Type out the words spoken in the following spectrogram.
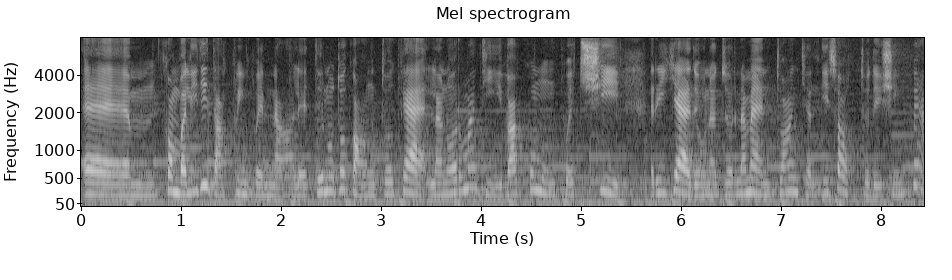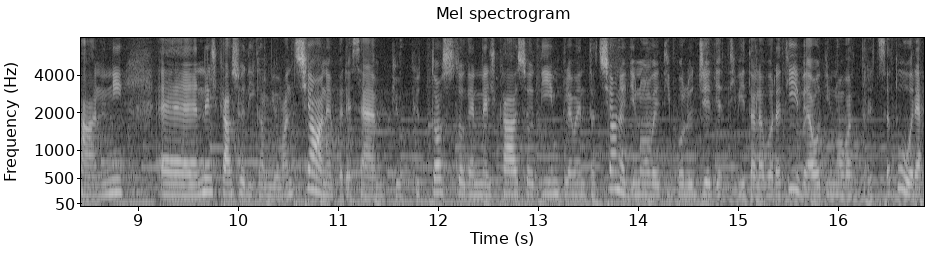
ehm, con validità quinquennale, tenuto conto che la normativa comunque ci richiede un aggiornamento anche al di sotto dei 5 anni eh, nel caso di cambio mansione per esempio, piuttosto che nel caso di implementazione di nuove tipologie di attività lavorative o di nuove attrezzature,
